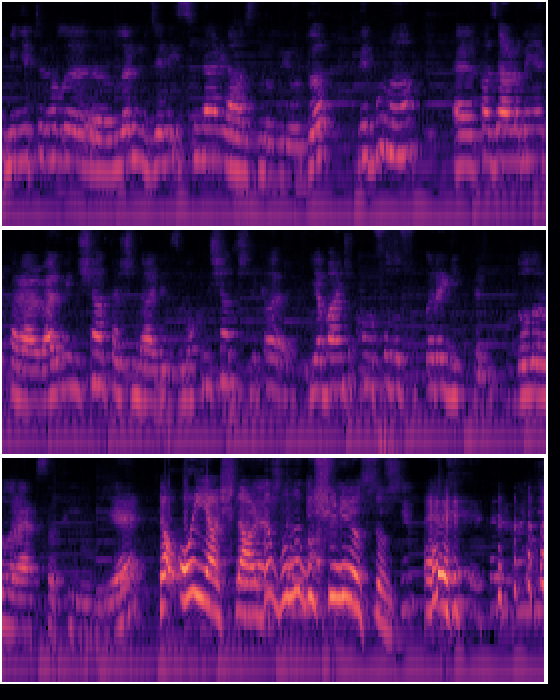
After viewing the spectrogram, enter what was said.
minyatür halıların üzerine isimler yazdırılıyordu ve bunu e, pazarlamaya karar verdim ve Nişantaşı'ndaydı bizim okul. Nişantaşı'ndaki e, yabancı konsolosluklara gittim dolar olarak satayım diye. Ya o yaşlarda O yaşta bunu düşünüyorsun. Evet. Ve tabii önce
